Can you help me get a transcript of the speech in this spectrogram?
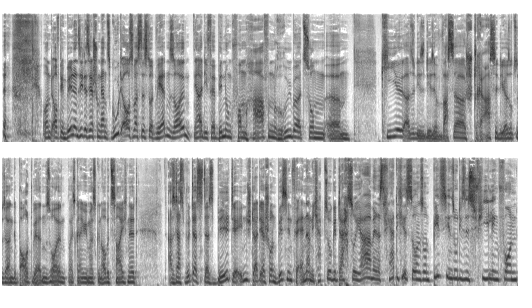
und auf den Bildern sieht es ja schon ganz gut aus, was das dort werden soll. Ja, die Verbindung vom Hafen rüber zum ähm, Kiel, also diese, diese Wasserstraße, die da sozusagen gebaut werden soll. weiß gar nicht, wie man es genau bezeichnet. Also das wird das, das Bild der Innenstadt ja schon ein bisschen verändern. Ich habe so gedacht, so ja, wenn das fertig ist, so, so ein bisschen so dieses Feeling von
